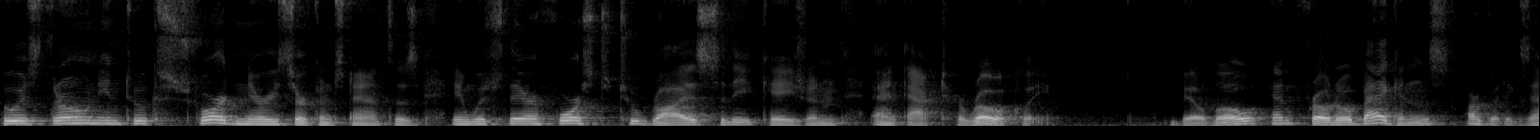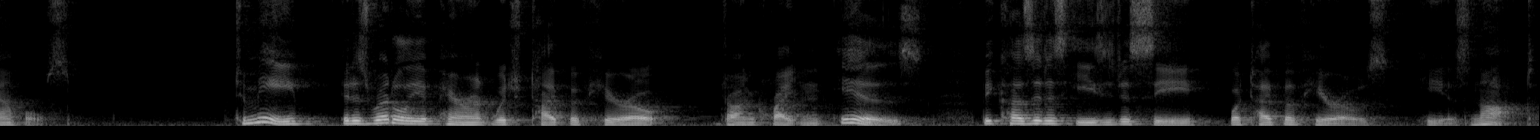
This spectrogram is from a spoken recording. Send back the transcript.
who is thrown into extraordinary circumstances in which they are forced to rise to the occasion and act heroically. Bilbo and Frodo Baggins are good examples. To me, it is readily apparent which type of hero John Crichton is because it is easy to see what type of heroes he is not.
